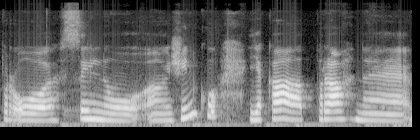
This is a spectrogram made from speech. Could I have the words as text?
про сильну е, жінку, яка прагне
